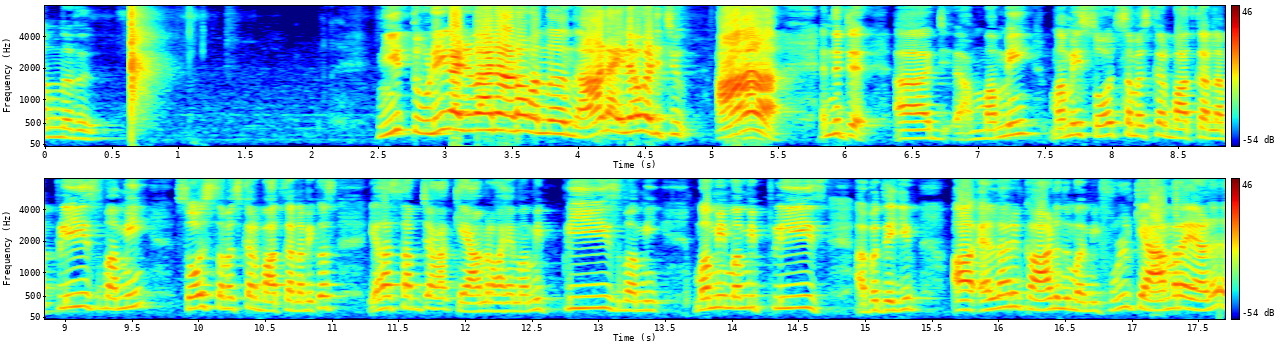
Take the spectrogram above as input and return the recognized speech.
വന്നത്? നീ തുണി കഴുവാനാണോ വന്നത് ആ ഡയലോഗ് അടിച്ചു. ആ എന്നിട്ട് മമ്മി മമ്മി സോച്ച് സമജ്കർ ബാത് കർണ പ്ലീസ് മമ്മി സോച്ച് സമജ്കർ ബാത് കർണ ബിക്കോസ് യഹ സബ് ജഗ ക്യാമറ ഹെ mummy please mummy mummy mummy please അപ്പോഴത്തേക്കും എല്ലാവരും കാണുന്നു മമ്മി. ഫുൾ ക്യാമറയാണ്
